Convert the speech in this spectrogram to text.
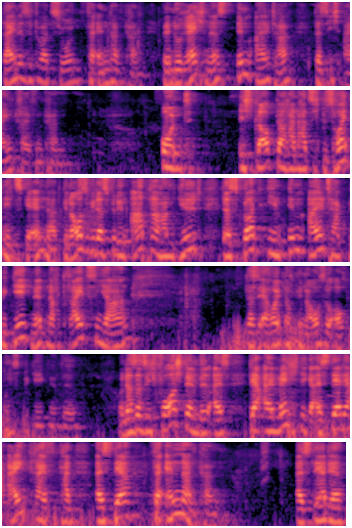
deine Situation verändern kann. Wenn du rechnest im Alltag, dass ich eingreifen kann. Und ich glaube, daran hat sich bis heute nichts geändert. Genauso wie das für den Abraham gilt, dass Gott ihm im Alltag begegnet, nach 13 Jahren, dass er heute noch genauso auch uns begegnen will. Und dass er sich vorstellen will als der Allmächtige, als der, der eingreifen kann, als der verändern kann als der, der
